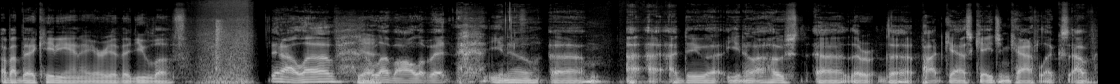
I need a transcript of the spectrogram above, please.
about the Acadiana area that you love. That I love. Yeah. I love all of it. You know, um, I, I, do, uh, you know, I host uh, the the podcast Cajun Catholics. I've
